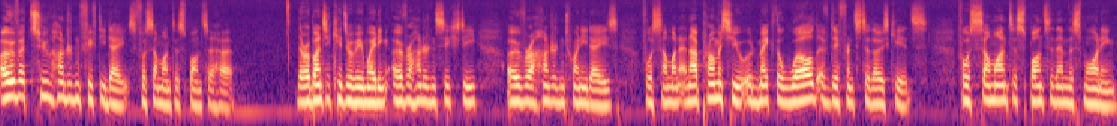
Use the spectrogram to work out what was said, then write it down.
over 250 days for someone to sponsor her. There are a bunch of kids who have been waiting over 160, over 120 days for someone. And I promise you, it would make the world of difference to those kids for someone to sponsor them this morning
